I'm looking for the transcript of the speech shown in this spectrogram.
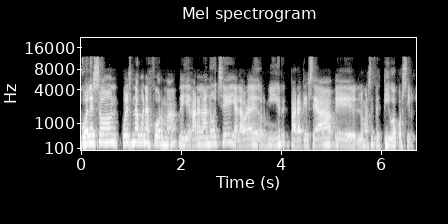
cuáles son, cuál es una buena forma de llegar a la noche y a la hora de dormir para que sea eh, lo más efectivo posible.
